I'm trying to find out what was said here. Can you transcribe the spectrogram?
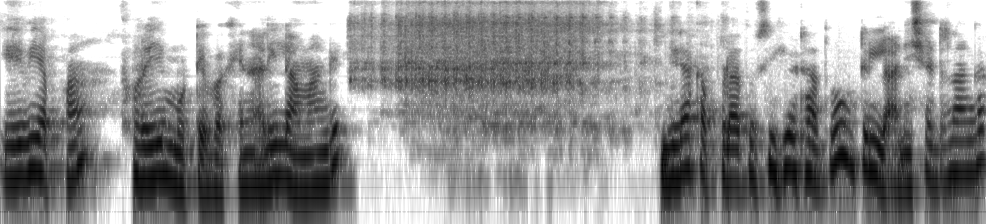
ਇਹ ਵੀ ਆਪਾਂ ਥੋੜੇ ਜਿਹੇ ਮੋਟੇ ਬਖੇ ਨਾਲ ਹੀ ਲਾਵਾਂਗੇ ਜਿਹੜਾ ਕੱਪੜਾ ਤੁਸੀਂ ਹੇਠਾਂ ਤੋਂ ਢਿੱਲਾ ਨਹੀਂ ਛੱਡਣਾਗਾ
